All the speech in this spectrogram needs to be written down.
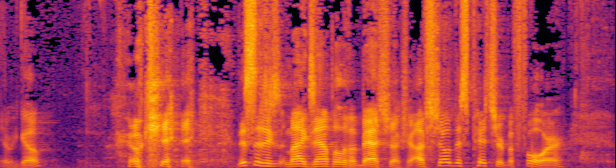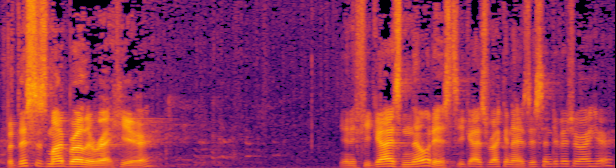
There we go. okay. This is my example of a bad structure. I've showed this picture before, but this is my brother right here. And if you guys notice, do you guys recognize this individual right here?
